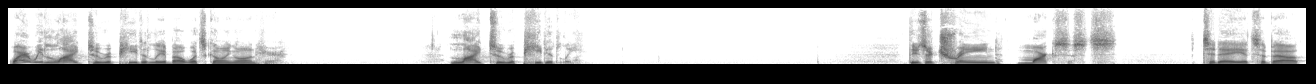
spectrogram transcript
Why are we lied to repeatedly about what's going on here? Lied to repeatedly. These are trained Marxists. Today it's about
